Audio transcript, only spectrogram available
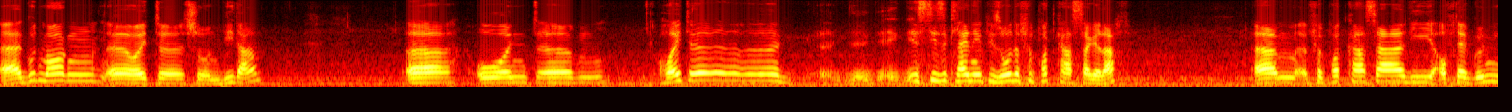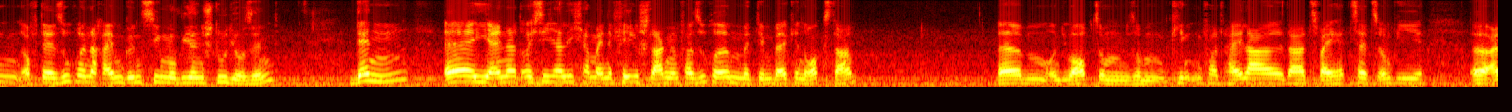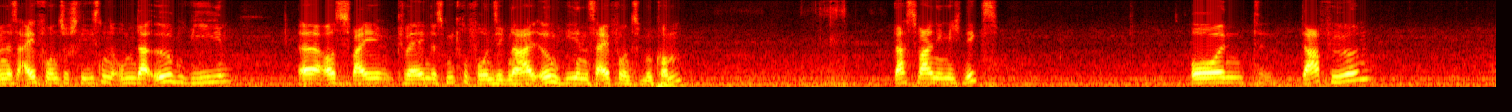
Äh, guten Morgen, äh, heute schon wieder. Äh, und ähm, heute äh, ist diese kleine Episode für Podcaster gedacht. Ähm, für Podcaster, die auf der, auf der Suche nach einem günstigen mobilen Studio sind. Denn äh, ihr erinnert euch sicherlich an meine fehlgeschlagenen Versuche mit dem Belkin Rockstar ähm, und überhaupt so, so einem Klinkenverteiler, da zwei Headsets irgendwie äh, an das iPhone zu schließen, um da irgendwie äh, aus zwei Quellen das Mikrofonsignal irgendwie in das iPhone zu bekommen. Das war nämlich nichts. Und dafür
